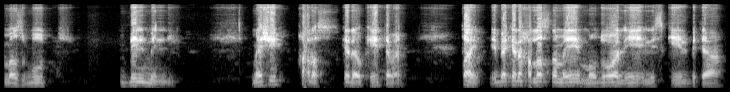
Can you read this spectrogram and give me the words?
مظبوط بالملي. ماشي؟ خلاص كده okay تمام. طيب يبقى كده خلصنا إيه؟ موضوع الإيه؟ ال scale بتاع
